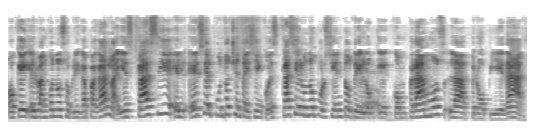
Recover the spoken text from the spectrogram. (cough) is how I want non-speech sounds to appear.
ok, el banco nos obliga a pagarla y es casi, el, es el punto 85, es casi el 1% de lo que compramos la propiedad.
